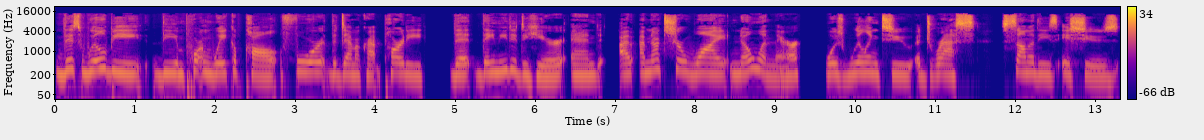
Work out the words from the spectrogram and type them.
this will be the important wake up call for the Democrat Party that they needed to hear. And I, am not sure why no one there was willing to address some of these issues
